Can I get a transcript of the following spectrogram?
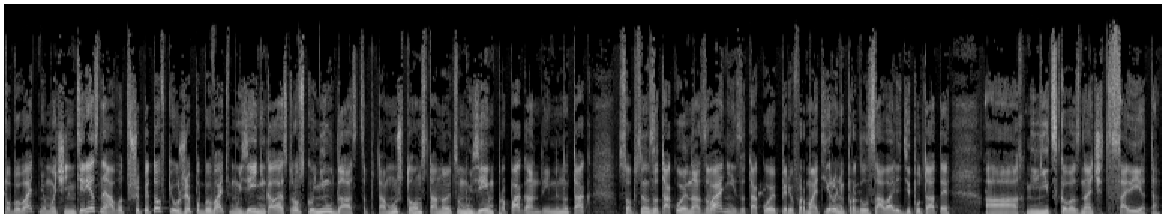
побывать в нем. Очень интересно. А вот в Шепетовке уже побывать в музее Николая Островского не удастся, потому что он становится музеем пропаганды. Именно так, собственно, за такое название и за такое переформатирование проголосовали депутаты а, Хмельницкого, значит, значит, совета.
